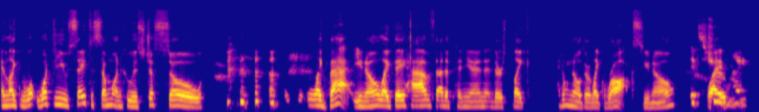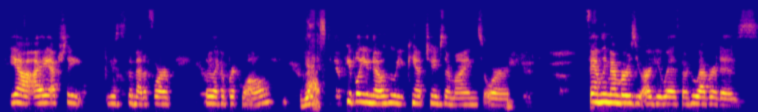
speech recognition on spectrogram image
And like what what do you say to someone who is just so like that, you know? Like they have that opinion. There's like I don't know, they're like rocks, you know? it's Like- true. I, yeah, I actually use the metaphor. They're like a brick wall. Yes. you know, people you know who you can't change their minds or family members you argue with or whoever it is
